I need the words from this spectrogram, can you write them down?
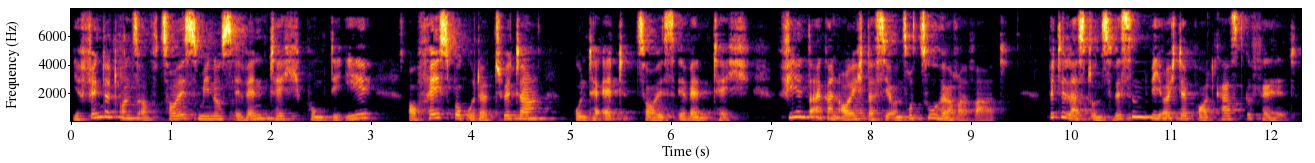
Ihr findet uns auf zeus-eventtech.de auf Facebook oder Twitter unter @zeus_eventtech. Vielen Dank an euch, dass ihr unsere Zuhörer wart. Bitte lasst uns wissen, wie euch der Podcast gefällt.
